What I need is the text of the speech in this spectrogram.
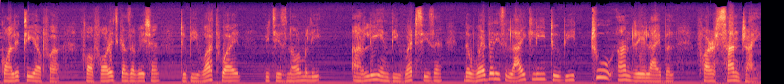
quality of uh, for forage conservation to be worthwhile which is normally early in the wet season the weather is likely to be too unreliable for sun drying.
